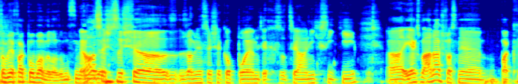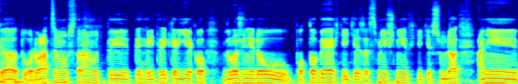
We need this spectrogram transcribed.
to mě fakt pobavilo, to musím Jo, jsi, jsi, eh, za mě jsi jako pojem těch sociálních sítí. Eh, Jak zvládáš vlastně pak tu odvrácenou stranu, ty, ty hejtry, který jako vyloženě jdou po tobě, chtějí tě zesměšnit, chtějí tě sundat, ani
